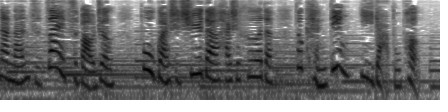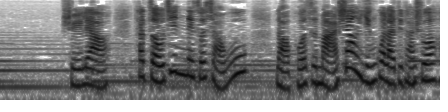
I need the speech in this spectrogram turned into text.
那男子再次保证，不管是吃的还是喝的，都肯定一点不碰。谁料他走进那所小屋，老婆子马上迎过来对他说：“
